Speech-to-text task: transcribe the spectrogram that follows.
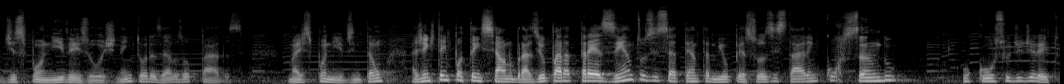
disponíveis hoje, nem todas elas ocupadas, mas disponíveis. Então, a gente tem potencial no Brasil para 370 mil pessoas estarem cursando o curso de direito.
